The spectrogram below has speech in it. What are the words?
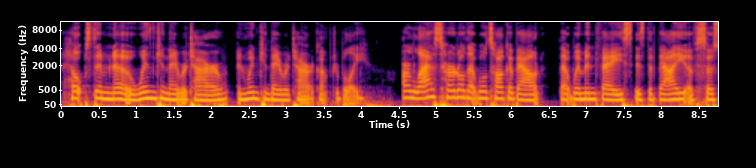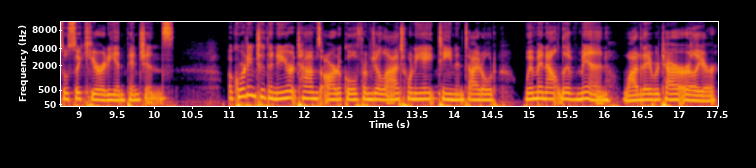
helps them know when can they retire and when can they retire comfortably. Our last hurdle that we'll talk about that women face is the value of Social Security and pensions. According to the New York Times article from July 2018 entitled Women Outlive Men Why Do They Retire Earlier?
